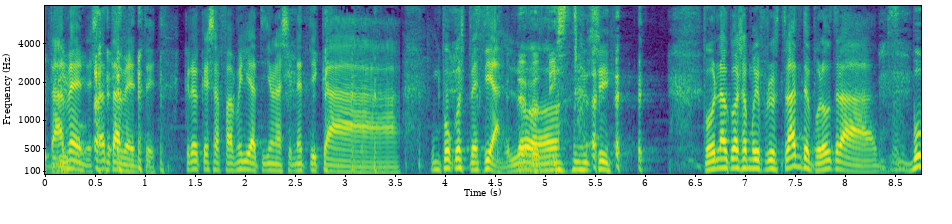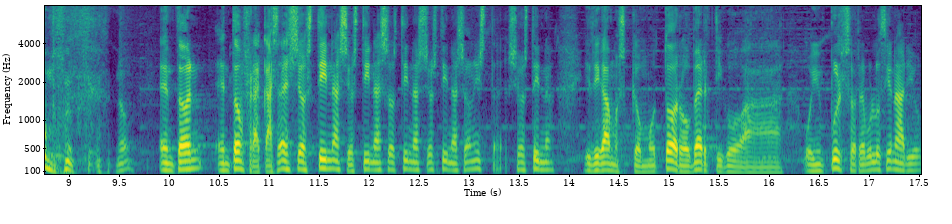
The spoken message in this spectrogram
tamén, exactamente. Creo que esa familia tiña unha xenética un pouco especial lo... sí. Por unha cosa moi frustrante, por outra, bum! ¿no? Entón, entón fracasa, se ostina, se ostina, se ostina, se ostina, se ostina, se ostina. E digamos que o motor, o vértigo, a, o impulso revolucionario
